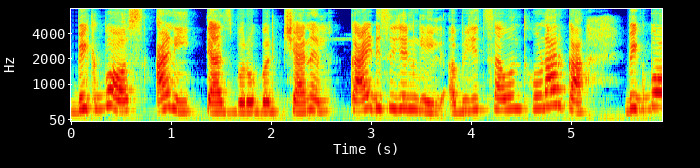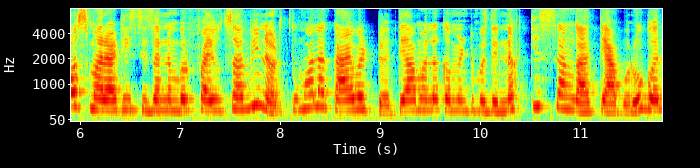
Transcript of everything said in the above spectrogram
बिग बॉस आणि त्याचबरोबर चॅनल काय डिसिजन घेईल? अभिजित सावंत होणार का? Bigg Boss Marathi season number फाईव्हचा विनर तुम्हाला काय वाटतं? ते आम्हाला कमेंटमध्ये नक्कीच सांगा. त्याबरोबर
